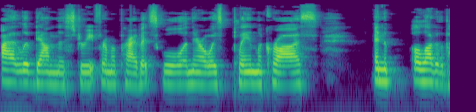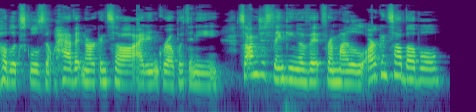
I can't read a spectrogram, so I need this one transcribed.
I live down the street from a private school and they're always playing lacrosse. And the, a lot of the public schools don't have it in Arkansas. I didn't grow up with any. So I'm just thinking of it from my little Arkansas bubble.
